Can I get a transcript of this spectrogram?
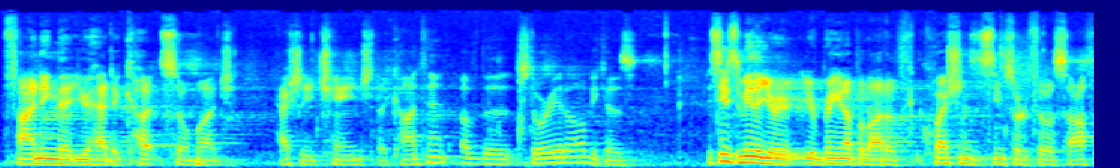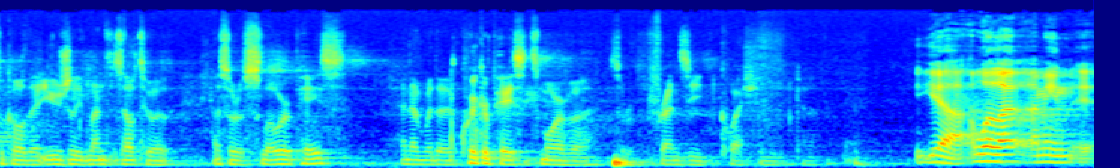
finding that you had to cut so much actually changed the content of the story at all because it seems to me that you're, you're bringing up a lot of questions that seem sort of philosophical that usually lends itself to a, a sort of slower pace. And then with a quicker pace, it's more of a sort of frenzied question. Kind of. Yeah, well, I, I mean, it,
